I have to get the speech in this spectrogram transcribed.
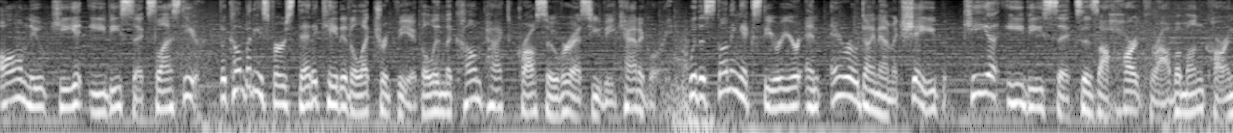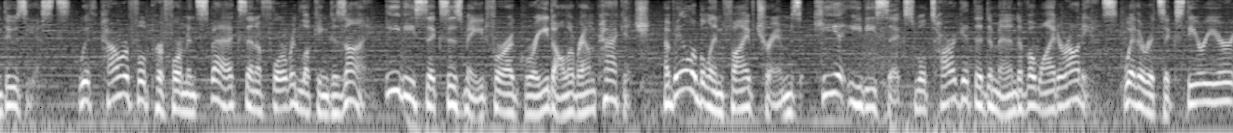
all-new Kia EV6 last year, the company's first dedicated electric vehicle in the compact crossover SUV category. With a stunning exterior and aerodynamic shape, Kia EV6 is a heartthrob among car enthusiasts. With powerful performance specs and a forward-looking design, EV6 is made for a great all-around package. Available in five trims, Kia EV6 will target the demand of a wider audience, whether it's exterior,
